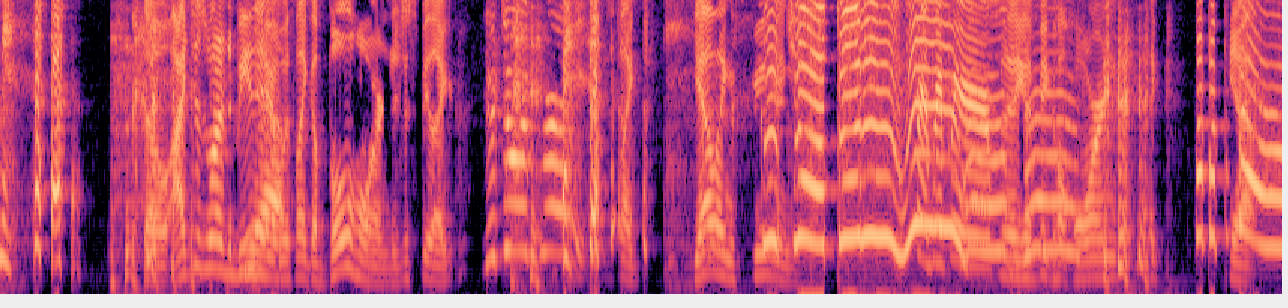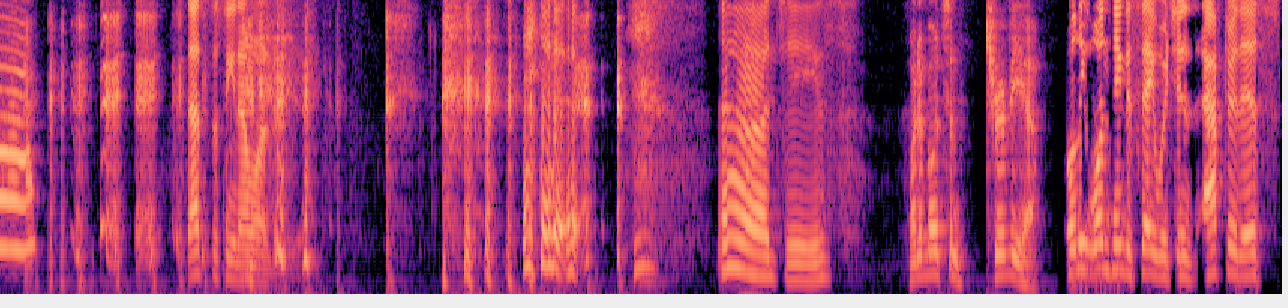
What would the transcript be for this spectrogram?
so I just wanted to be Yeah. there with like a bullhorn to just be like, "You're doing great!" just like yelling, screaming, Good job, buddy! like a big horn. Like, yeah, that's the scene I wanted to be in. oh, jeez. What about some trivia? Only one thing to say, which is after this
